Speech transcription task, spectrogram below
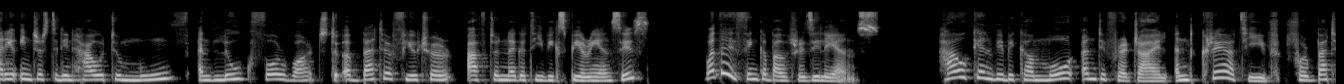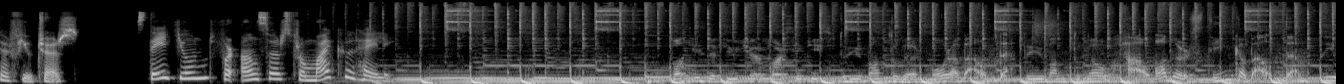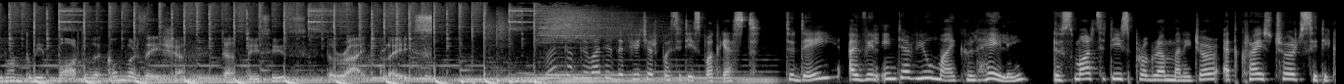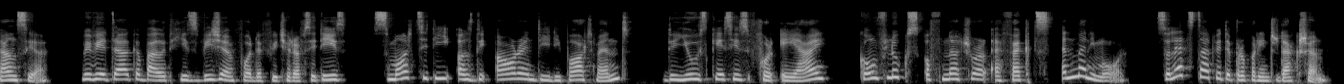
Are you interested in how to move and look forward to a better future after negative experiences? What do you think about resilience? How can we become more anti-fragile and creative for better futures? Stay tuned for answers from Michael Healy what is the future for cities? Do you want to learn more about them? Do you want to know how others think about them? Do you want to be part of the conversation? Then this is the right place. Welcome to What is the Future for Cities podcast. Today, I will interview Michael Healy, the Smart Cities Program Manager at Christchurch City Council. We will talk about his vision for the future of cities, Smart City as the R&D department, the use cases for AI, conflux of natural effects, and many more. So let's start with a proper introduction.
